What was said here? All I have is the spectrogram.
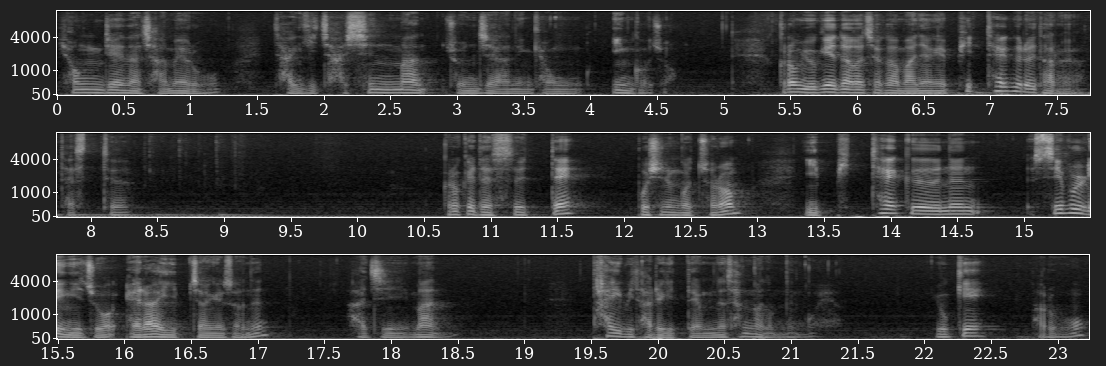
형제나 자매로 자기 자신만 존재하는 경우인 거죠. 그럼 여기에다가 제가 만약에 p 태그를 달아요. 테스트 그렇게 됐을 때 보시는 것처럼 이 p 태그는 시블링이죠. li 입장에서는 하지만 타입이 다르기 때문에 상관없는 거예요. 요게 바로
